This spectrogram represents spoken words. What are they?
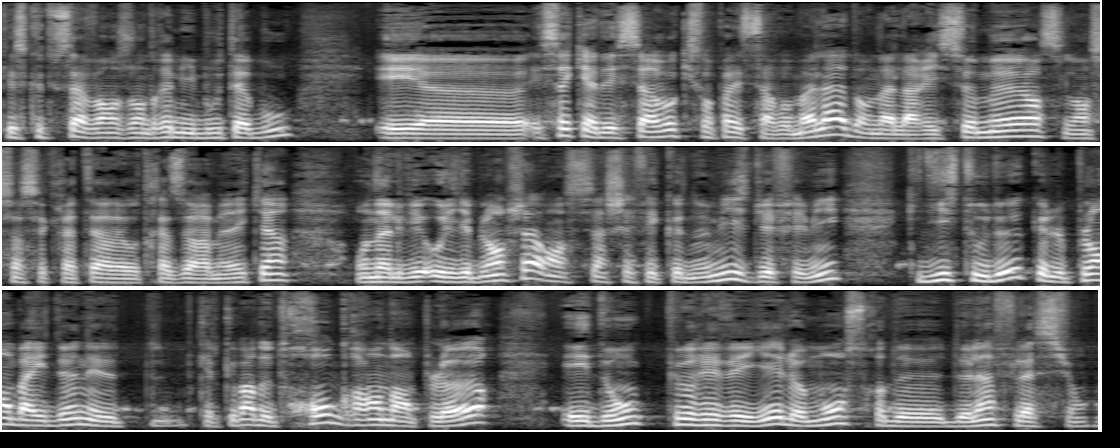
qu'est-ce que tout ça va engendrer mis bout à bout? Et, euh, et c'est vrai qu'il y a des cerveaux qui ne sont pas des cerveaux malades. On a Larry Summers, l'ancien secrétaire au Trésor américain. On a Olivier Blanchard, ancien chef économiste du FMI, qui disent tous deux que le plan Biden est quelque part de trop grande ampleur et donc peut réveiller le monstre de, de l'inflation.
